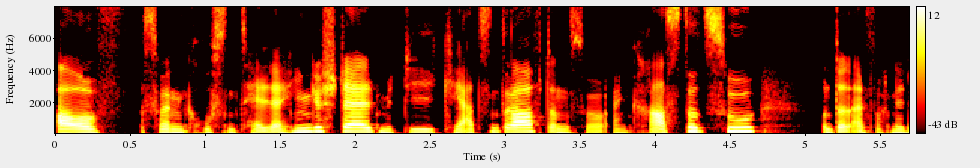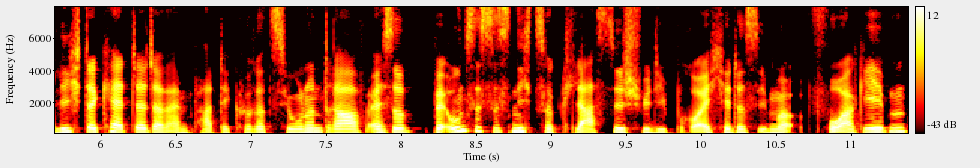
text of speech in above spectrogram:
auf so einen großen Teller hingestellt mit die Kerzen drauf, dann so ein Gras dazu und dann einfach eine Lichterkette, dann ein paar Dekorationen drauf. Also bei uns ist es nicht so klassisch, wie die Bräuche das immer vorgeben,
